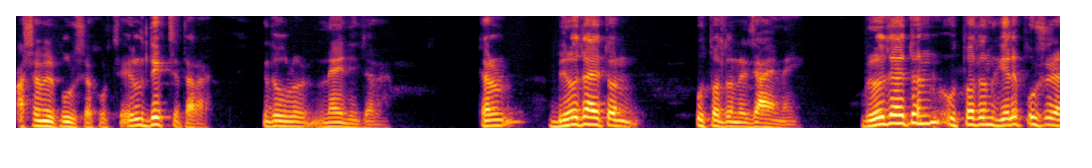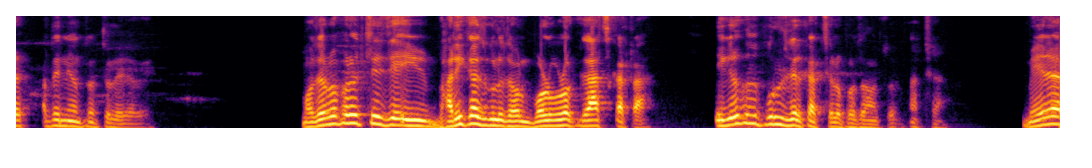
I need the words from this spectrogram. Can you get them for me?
আসামের পুরুষরা করছে এগুলো দেখছে তারা কিন্তু ওগুলো নেয়নি তারা। কারণ বৃহদায়তন উৎপাদনে যায় নাই। বৃহদায়তন উৎপাদন গেলে পুরুষের হাতে নিয়ন্ত্রণ চলে যাবে। মজার ব্যাপার হচ্ছে যে এই ভারী কাজগুলো যখন বড় বড় গাছ কাটা এগুলো কিন্তু পুরুষদের কাজ ছিল প্রধানত। আচ্ছা। মেয়েরা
